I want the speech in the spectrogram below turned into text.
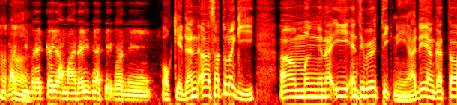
bagi mereka yang menghadapi penyakit kronik. Okey dan uh, satu lagi uh, mengenai antibiotik ni. Ada yang kata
